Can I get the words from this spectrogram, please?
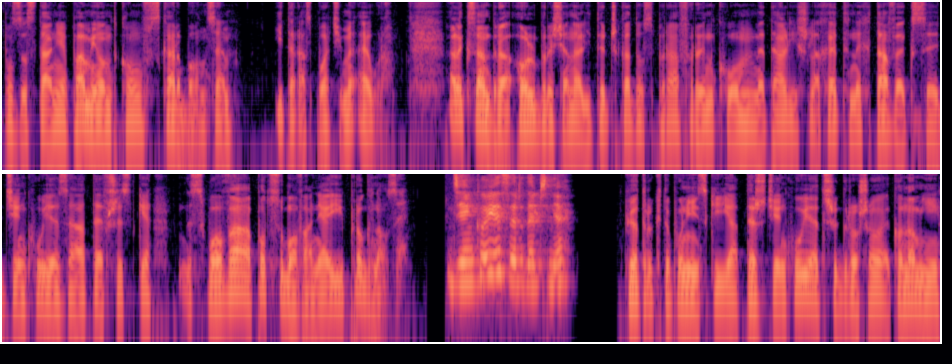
pozostanie pamiątką w skarbonce i teraz płacimy euro. Aleksandra Olbryś, analityczka do spraw rynku metali szlachetnych TAWEX, dziękuję za te wszystkie słowa, podsumowania i prognozy. Dziękuję serdecznie. Piotr Ktopuliński, ja też dziękuję. Trzy grosze o ekonomii.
